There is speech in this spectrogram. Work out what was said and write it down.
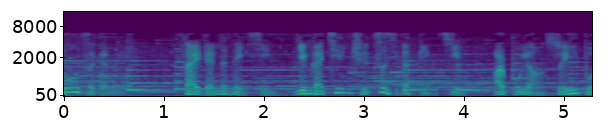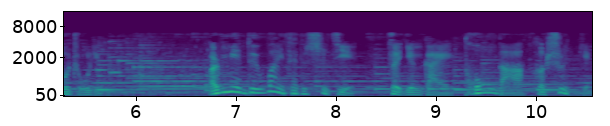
庄子认为，在人的内心应该坚持自己的秉性，而不要随波逐流；而面对外在的世界，则应该通达和顺应。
